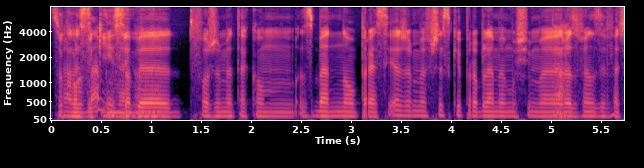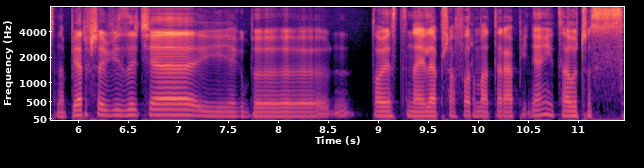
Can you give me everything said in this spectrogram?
cokolwiek Ale sami innego. sobie nie? tworzymy taką zbędną presję, że my wszystkie problemy musimy tak. rozwiązywać na pierwszej wizycie i jakby to jest najlepsza forma terapii, nie? I cały czas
